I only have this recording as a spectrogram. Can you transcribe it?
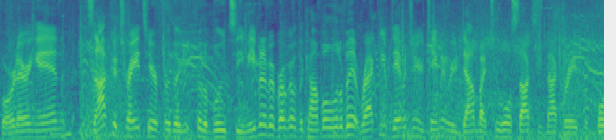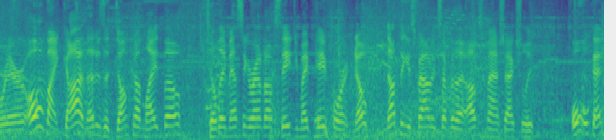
Forward airing in. It's not good trades here for the for the blue team. Even if it broke up the combo a little bit, racking up damage in your teammate where you're down by two whole stocks is not great. But forward air. Oh my god, that is a dunk on light though. Tilde messing around off stage, you might pay for it. Nope, nothing is found except for that up smash actually. Oh, okay.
